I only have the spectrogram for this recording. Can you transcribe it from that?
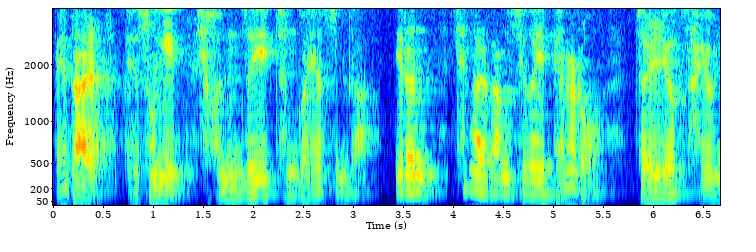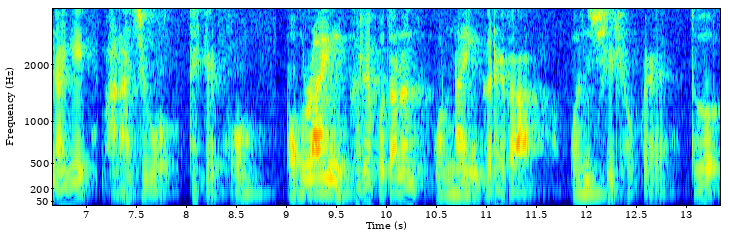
배달, 배송이 현저히 증가했습니다. 이런 생활 방식의 변화로 전력 사용량이 많아지고 됐겠고 오프라인 거래보다는 온라인 거래가 온실 효과에 더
